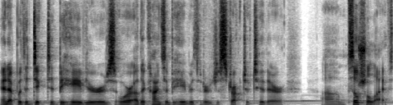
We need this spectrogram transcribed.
end up with addictive behaviors or other kinds of behaviors that are destructive to their um, social lives.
